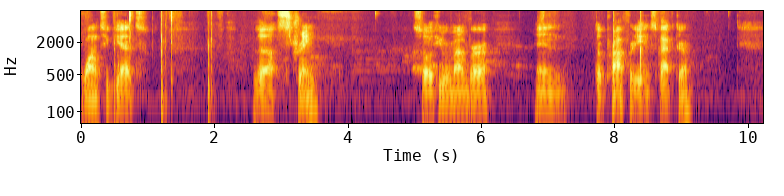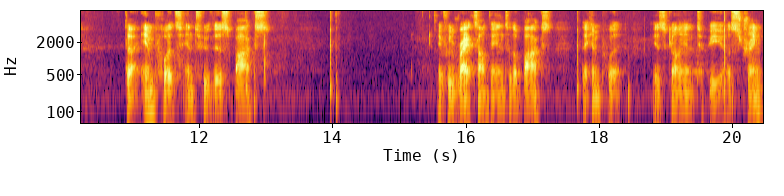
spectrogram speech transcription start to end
want to get the string. So if you remember in the property inspector, the input into this box, if we write something into the box, the input is going to be a string.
